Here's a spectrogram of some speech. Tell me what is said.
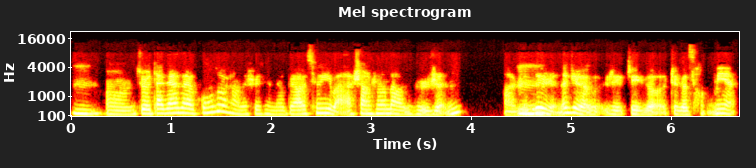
嗯嗯，就是大家在工作上的事情呢，不要轻易把它上升到就是人啊人对人的这个这这个这个层面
